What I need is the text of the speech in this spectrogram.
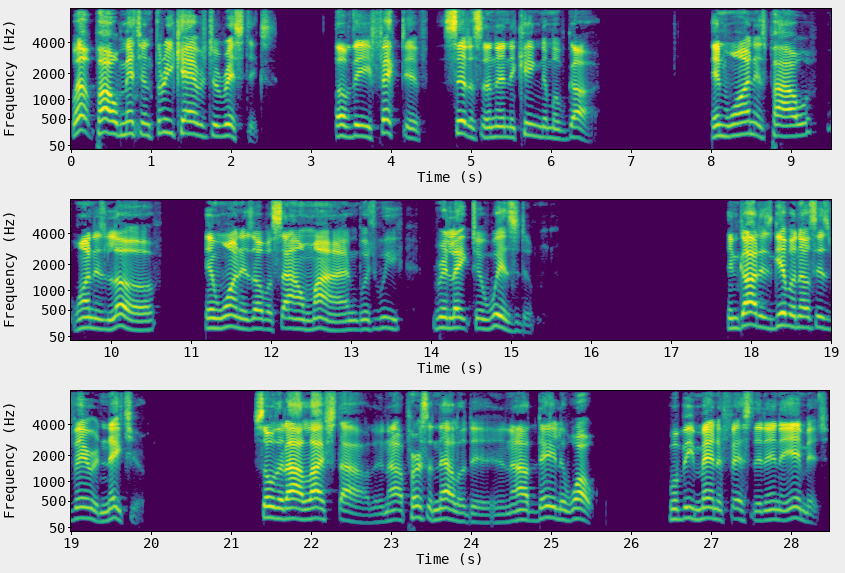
Well, Paul mentioned three characteristics of the effective citizen in the kingdom of God. And one is power, one is love, and one is of a sound mind, which we relate to wisdom. And God has given us His very nature so that our lifestyle and our personality and our daily walk will be manifested in the image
